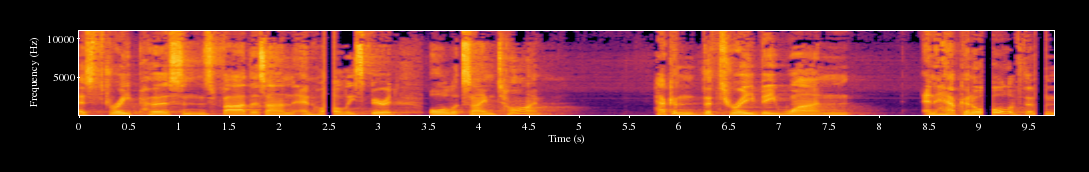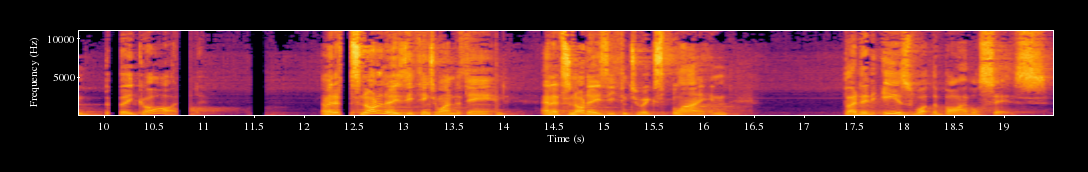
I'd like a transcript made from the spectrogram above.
as three persons, Father, Son, and Holy Spirit, all at the same time? How can the three be one, and how can all of them be God? I mean, it's not an easy thing to understand. And it's not an easy thing to explain, but it is what the Bible says.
